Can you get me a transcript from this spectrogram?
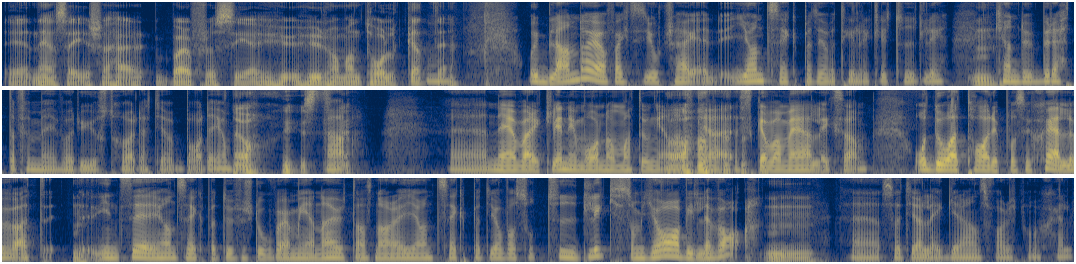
eh, när jag säger så här? Bara för att se hur, hur har man tolkat det? Mm. Och ibland har jag faktiskt gjort så här, jag är inte säker på att jag var tillräckligt tydlig. Mm. Kan du berätta för mig vad du just hörde att jag bad dig om? Ja, just det. Ja. Eh, när jag verkligen är mån om att ungarna ska, ska vara med. Liksom. Och då att ta det på sig själv, att Mm. inte säga jag är inte säker på att du förstod vad jag menar, utan snarare jag är inte säker på att jag var så tydlig som jag ville vara. Mm, Eh, så att jag lägger ansvaret på mig själv.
